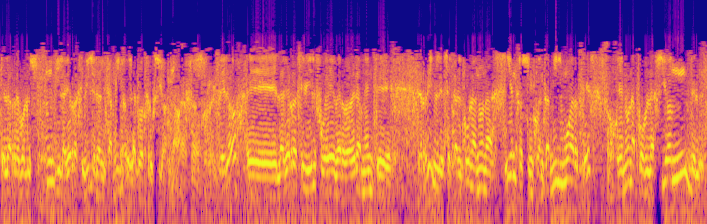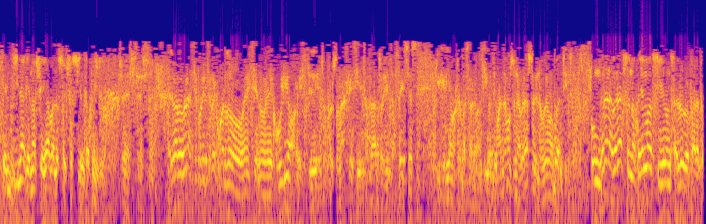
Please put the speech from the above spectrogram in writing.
que la revolución y la guerra civil era el camino de la construcción, ¿no? Pero eh, la guerra civil fue verdaderamente terrible, se calculan unas 150.000 muertes en una población de Argentina que no llegaba a los 800.000. Eduardo, gracias por este recuerdo en este 9 de julio, este, de estos personajes y estos datos y estas fechas que queríamos repasar contigo. Te mandamos un abrazo y nos vemos prontito. Un gran abrazo, nos vemos y un saludo para todos.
